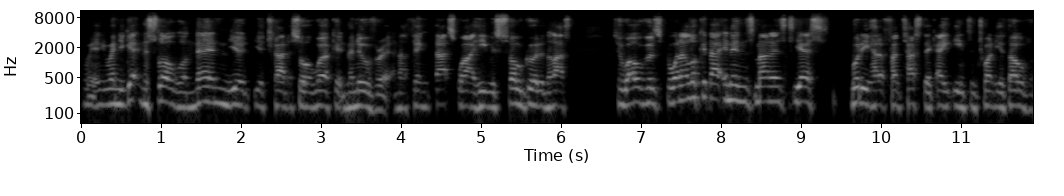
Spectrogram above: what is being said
when you're getting the slow one, then you're, you're trying to sort of work it and maneuver it. And I think that's why he was so good in the last two overs. But when I look at that innings, Manners, yes, Woody had a fantastic 18th and 20th over.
